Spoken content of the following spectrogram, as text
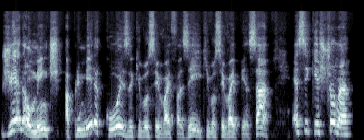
Geralmente, a primeira coisa que você vai fazer e que você vai pensar é se questionar.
